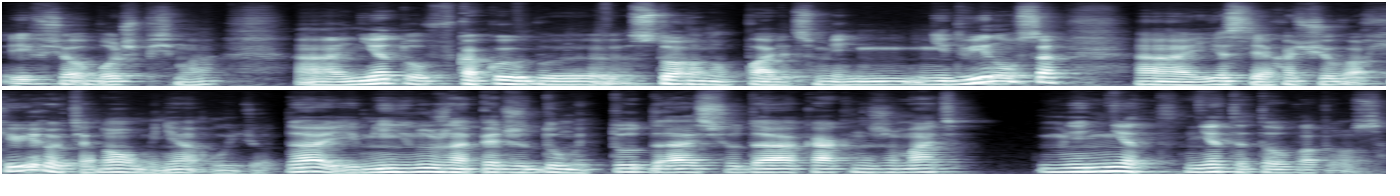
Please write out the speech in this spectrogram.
и все, больше письма а, нету. В какую бы сторону палец меня не двинулся, а, если я хочу его архивировать, оно у меня уйдет. Да? И мне не нужно, опять же, думать туда-сюда, как нажимать. У меня нет, нет этого вопроса.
